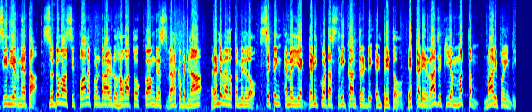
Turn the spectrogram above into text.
సీనియర్ నేత సుగవాసి పాలకొండ్రాయుడు హవాతో కాంగ్రెస్ వెనకబడినా రెండు వేల తొమ్మిదిలో సిట్టింగ్ ఎమ్మెల్యే గడికోట శ్రీకాంత్ రెడ్డి ఎంట్రీతో ఇక్కడి రాజకీయం మొత్తం మారిపోయింది.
